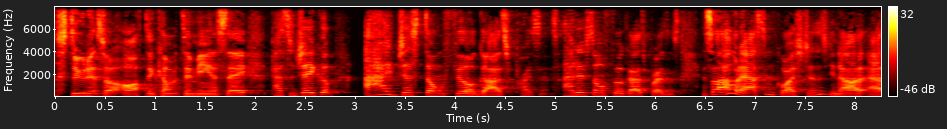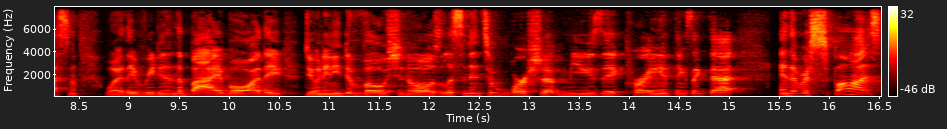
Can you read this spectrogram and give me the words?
students are often coming to me and say, Pastor Jacob, I just don't feel God's presence. I just don't feel God's presence. And so I would ask them questions. You know, I would ask them, what are they reading in the Bible? Are they doing any devotionals, listening to worship music, praying, things like that? And the response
